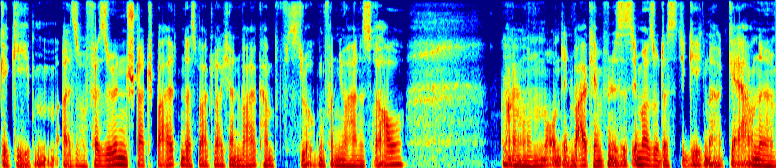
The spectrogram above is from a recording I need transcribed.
gegeben. Also Versöhnen statt Spalten, das war, glaube ich, ein Wahlkampfslogan von Johannes Rau. Okay. Ähm, und in Wahlkämpfen ist es immer so, dass die Gegner gerne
